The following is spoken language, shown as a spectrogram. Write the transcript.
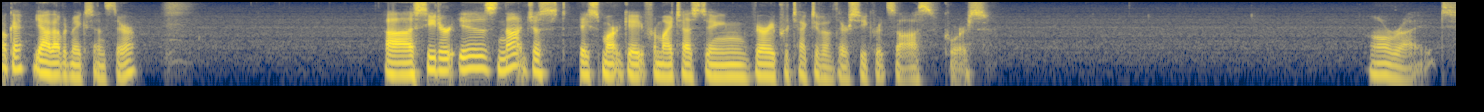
okay, yeah, that would make sense there. Uh, Cedar is not just a smart gate from my testing, very protective of their secret sauce, of course. All right.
